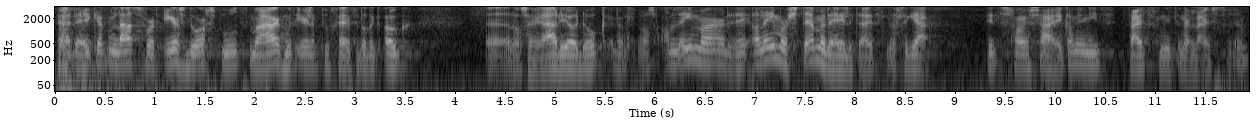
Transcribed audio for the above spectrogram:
ja, nee, ik heb hem laatst voor het eerst doorgespoeld. Maar ik moet eerlijk toegeven dat ik ook... eh dat was een radiodoc en dat was alleen maar, alleen maar stemmen de hele tijd. Toen dacht ik, ja, dit is gewoon saai. Ik kan hier niet 50 minuten naar luisteren.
